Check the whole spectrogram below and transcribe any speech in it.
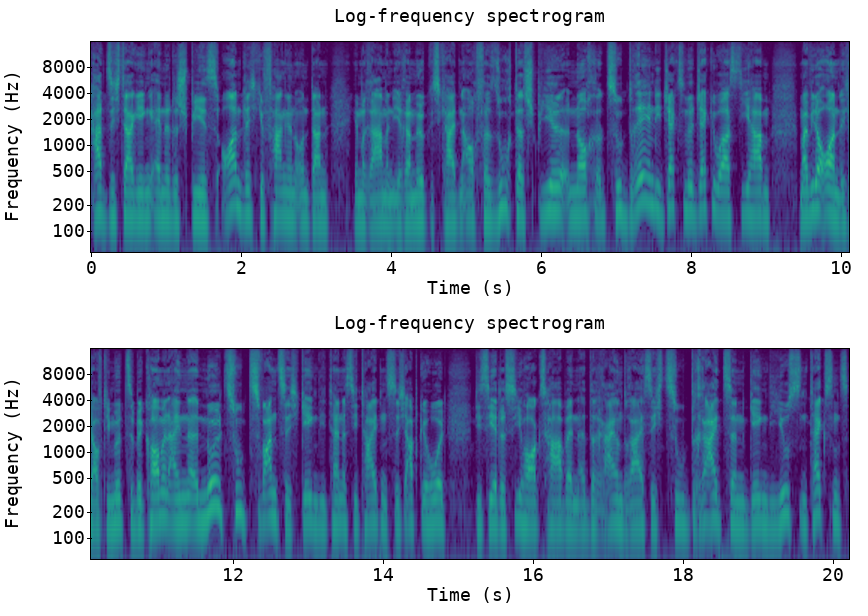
hat sich da gegen Ende des Spiels ordentlich gefangen und dann im Rahmen ihrer Möglichkeiten auch versucht, das Spiel noch zu drehen. Die Jacksonville Jaguars, die haben mal wieder ordentlich auf die Mütze bekommen. Ein 0 zu 20 gegen die Tennessee Titans sich abgeholt. Die Seattle Seahawks haben 33 zu 13 gegen die Houston Texans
